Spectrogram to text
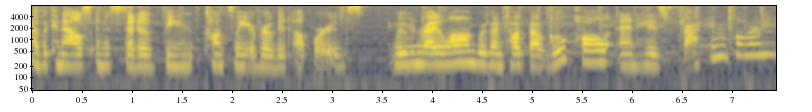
of the canals instead of being constantly eroded upwards. Moving right along, we're going to talk about RuPaul and his fracking farm.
